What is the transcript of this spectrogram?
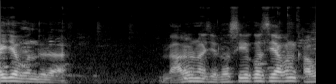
এই যে বন্ধুরা দারুণ আছে রসিয়ে কষি এখন খাব।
